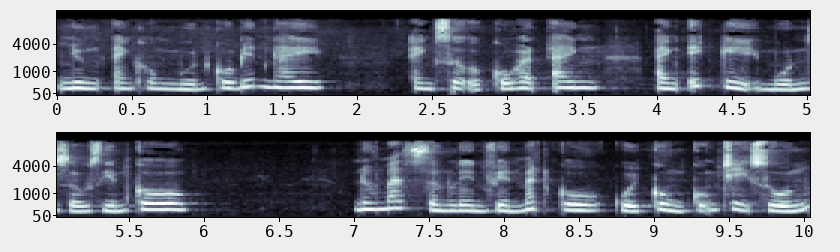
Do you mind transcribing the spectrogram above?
nhưng anh không muốn cô biết ngay. Anh sợ cô hận anh, anh ích kỷ muốn giấu giếm cô. Nước mắt dâng lên viền mắt cô cuối cùng cũng chảy xuống,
